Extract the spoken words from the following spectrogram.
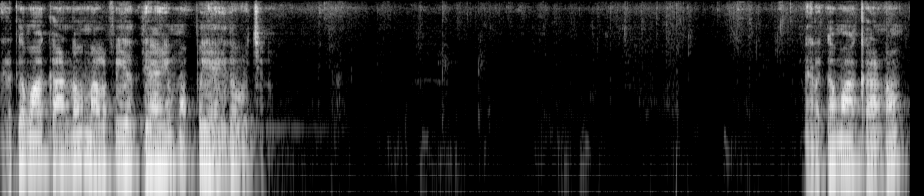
నిర్గమాకాండం నలభై అధ్యాయం ముప్పై ఐదో వచనం. నిర్గమాకాండం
